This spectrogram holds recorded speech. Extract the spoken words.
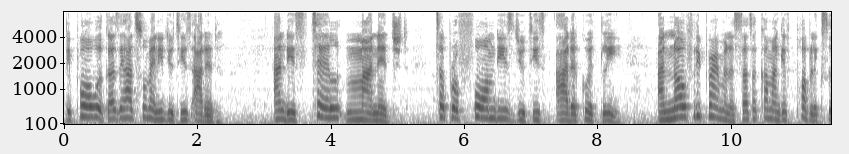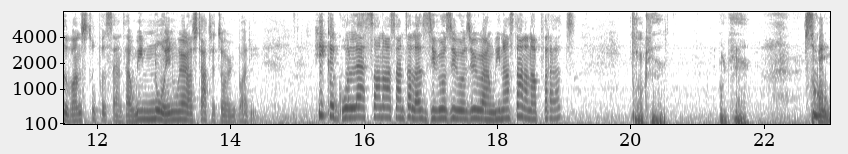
the poor workers they had so many duties added and they still managed to perform these duties adequately. And now for the Prime Minister to come and give public servants 2%, and we knowing we're a statutory body, he could go less on us and tell us zero, zero, zero, and we not standing up for that. Okay. Okay. So,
